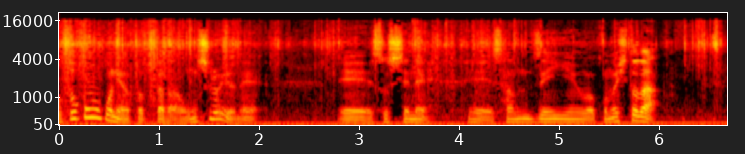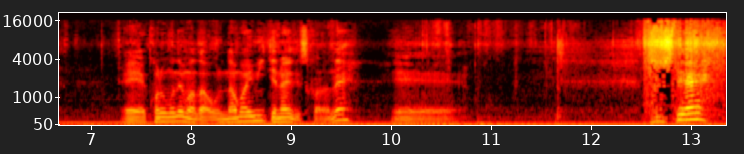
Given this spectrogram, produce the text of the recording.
男の子に当たったら面白いよね。えー、そしてね、えー、3000円はこの人だ。えー、これもね、まだ俺名前見てないですからね。えー、そして、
